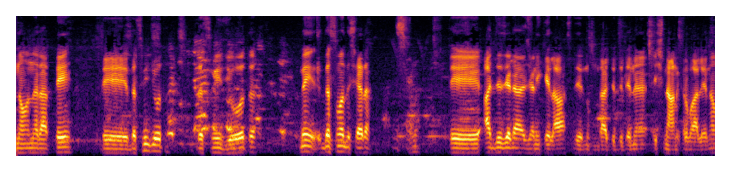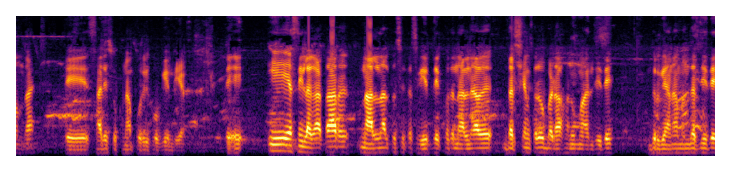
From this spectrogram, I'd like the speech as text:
ਨੌ ਨਰਾਤੇ ਤੇ ਦਸਵੀਂ ਜੋਤ ਦਸਵੀਂ ਜੋਤ, ਨਹੀਂ, ਦਸਵਾਂ ਦੁਸ਼ਹਿਰਾ। ਤੇ ਅੱਜ ਜਿਹੜਾ ਜਾਨੀ ਕਿ ਲਾਸਟ ਦਿਨ ਹੁੰਦਾ, ਅੱਜ ਦੇ ਦਿਨ ਇਸ਼ਨਾਨ ਕਰਵਾ ਲੈਣਾ ਹੁੰਦਾ ਹੈ ਤੇ ਸਾਰੇ ਸੁਖਨਾ ਪੂਰੀ ਹੋ ਗਈ ਹੁੰਦੀ ਆ ਤੇ ਇਹ ਅਸੀਂ ਲਗਾਤਾਰ ਨਾਲ ਨਾਲ ਤੁਸੀਂ ਤਸਵੀਰ ਦੇਖੋ ਤੇ ਨਾਲ ਨਾਲ ਦਰਸ਼ਨ ਕਰੋ ਬੜਾ ਹਨੂਮਾਨ ਜੀ ਦੇ, ਦੁਰਗਿਆਨਾ ਮੰਦਿਰ ਜੀ ਦੇ,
